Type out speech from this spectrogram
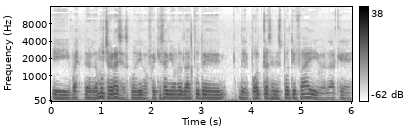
Y bueno, de verdad, muchas gracias. Como digo, fue que salieron los datos de, del podcast en Spotify y verdad que,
